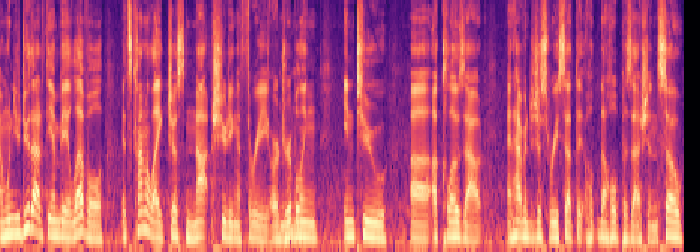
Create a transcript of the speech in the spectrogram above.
And when you do that at the NBA level, it's kind of like just not shooting a three or dribbling into uh, a closeout and having to just reset the, the whole possession. So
